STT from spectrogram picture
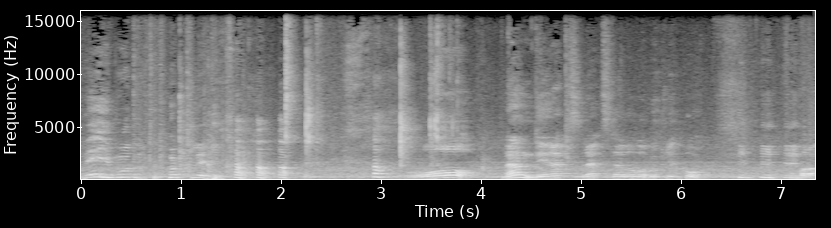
Nej, motorn är bucklig. Åh! Men det är rätt, rätt ställe att vara buckligt på. Bara.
